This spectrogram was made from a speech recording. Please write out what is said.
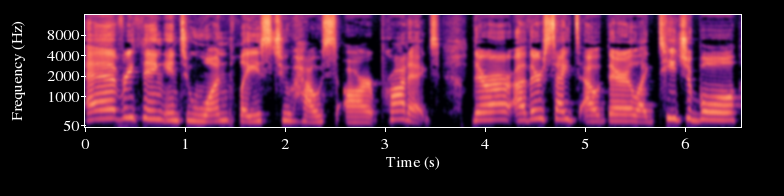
everything into one place to house our product. There are other sites out there like Teachable,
